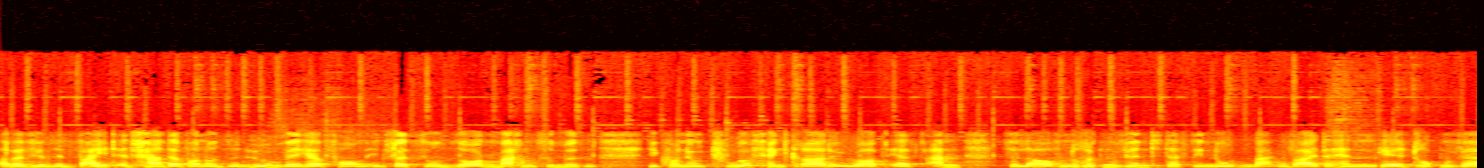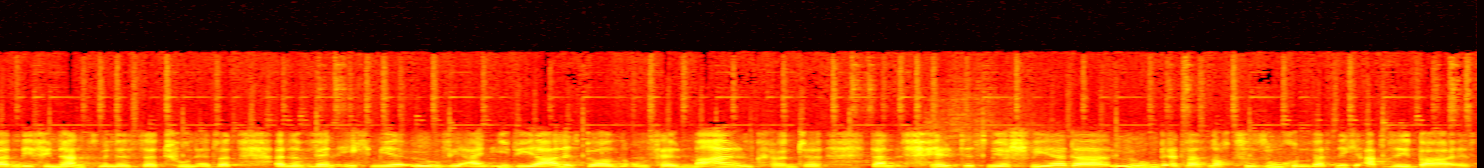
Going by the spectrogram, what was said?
aber wir sind weit entfernt davon, uns in irgendwelcher Form Inflation Sorgen machen zu müssen. Die Konjunktur fängt gerade überhaupt erst an zu laufen. Rückenwind, dass die Notenbanken weiterhin Geld drucken werden. Die Finanzminister Finanzminister tun etwas. Also wenn ich mir irgendwie ein ideales Börsenumfeld malen könnte, dann fällt es mir schwer, da irgendetwas noch zu suchen, was nicht absehbar ist.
